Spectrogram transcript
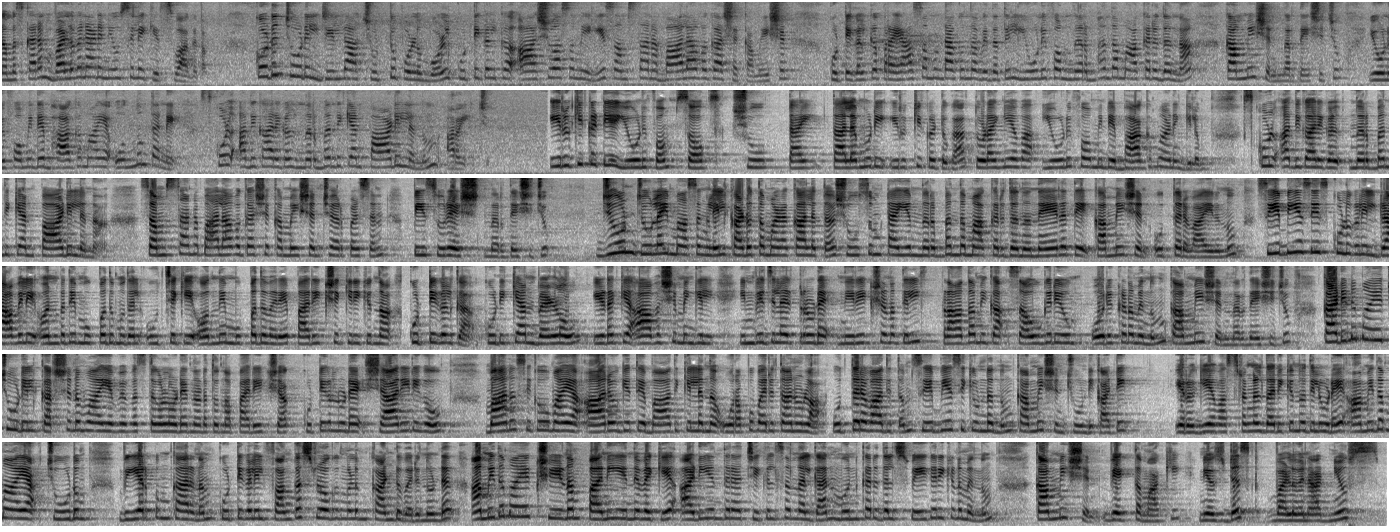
നമസ്കാരം വള്ളുവനാട് ന്യൂസിലേക്ക് സ്വാഗതം. കൊടുംചൂടിൽ ജില്ല ചുട്ടുപൊള്ളുമ്പോൾ കുട്ടികൾക്ക് ആശ്വാസമേകി സംസ്ഥാന ബാലാവകാശ കമ്മീഷൻ. കുട്ടികൾക്ക് പ്രയാസമുണ്ടാക്കുന്ന വിധത്തിൽ യൂണിഫോം നിർബന്ധമാക്കരുതെന്ന് കമ്മീഷൻ നിർദ്ദേശിച്ചു. യൂണിഫോമിന്റെ ഭാഗമായ ഒന്നും തന്നെ സ്കൂൾ അധികാരികൾ നിർബന്ധിക്കാൻ പാടില്ലെന്നും അറിയിച്ചു. ഇറുക്കിക്കെട്ടിയ യൂണിഫോം സോക്സ് ഷൂ ടൈ തലമുടി ഇറുക്കിക്കെട്ടുക തുടങ്ങിയവ യൂണിഫോമിന്റെ ഭാഗമാണെങ്കിലും സ്കൂൾ അധികാരികൾ നിർബന്ധിക്കാൻ പാടില്ലെന്ന് സംസ്ഥാന ബാലാവകാശ കമ്മീഷൻ ചെയർപേഴ്സൺ പി സുരേഷ് നിർദ്ദേശിച്ചു. ജൂൺ ജൂലൈ മാസങ്ങളിൽ കടുത്ത മഴക്കാലത്ത് ഷൂസും ടൈയും നിർബന്ധമാക്കരുതെന്ന് നേരത്തെ കമ്മീഷൻ ഉത്തരവായിരുന്നു. സി ബി എസ് ഇ സ്കൂളുകളിൽ രാവിലെ ഒൻപത് മുപ്പത് മുതൽ ഉച്ചയ്ക്ക് ഒന്ന് മുപ്പത് വരെ പരീക്ഷയ്ക്കിരിക്കുന്ന കുട്ടികൾക്ക് കുടിക്കാൻ വെള്ളവും ഇടയ്ക്ക് ആവശ്യമെങ്കിൽ ഇൻവിജിലേറ്ററുടെ നിരീക്ഷണത്തിൽ പ്രാഥമിക സൗകര്യവും ഒരുക്കണമെന്നും കമ്മീഷൻ നിർദ്ദേശിച്ചു. കഠിനമായ ചൂടിൽ കർശനമായ വ്യവസ്ഥകളോടെ നടത്തുന്ന പരീക്ഷ കുട്ടികളുടെ ശാരീരികവും മാനസികവുമായ ആരോഗ്യത്തെ ബാധിക്കില്ലെന്ന് ഉറപ്പുവരുത്താനുള്ള ഉത്തരവാദിത്തം സി ബി എസ് ഇക്കുണ്ടെന്നും കമ്മീഷൻ ചൂണ്ടിക്കാട്ടി. ഇറുകിയ വസ്ത്രങ്ങൾ ധരിക്കുന്നതിലൂടെ അമിതമായ ചൂടും വിയർപ്പും കാരണം കുട്ടികളിൽ ഫംഗസ് രോഗങ്ങളും കണ്ടുവരുന്നുണ്ട്. അമിതമായ ക്ഷീണം പനി എന്നിവയ്ക്ക് അടിയന്തര ചികിത്സ നൽകാൻ മുൻകരുതൽ സ്വീകരിക്കണമെന്നും കമ്മീഷൻ വ്യക്തമാക്കി. News desk Valluvanad news.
